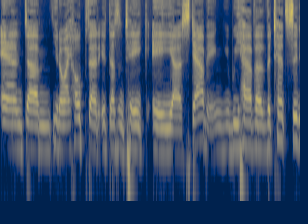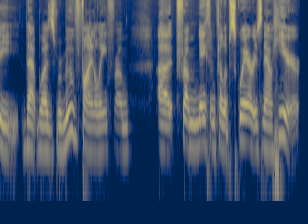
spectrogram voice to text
And, um, you know, I hope that it doesn't take a uh, stabbing. We have the tent city that was removed finally from uh, from Nathan Phillips Square is now here,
